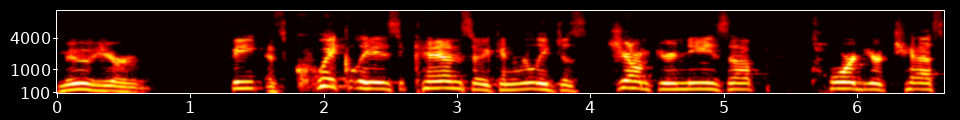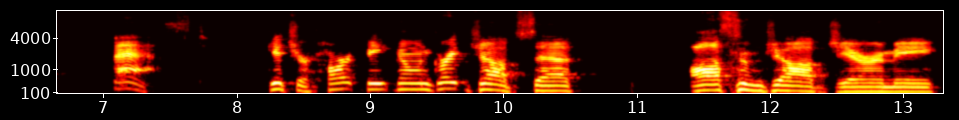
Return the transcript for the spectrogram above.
Move your feet as quickly as you can so you can really just jump your knees up toward your chest fast. Get your heartbeat going. Great job, Seth. Awesome job, Jeremy.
